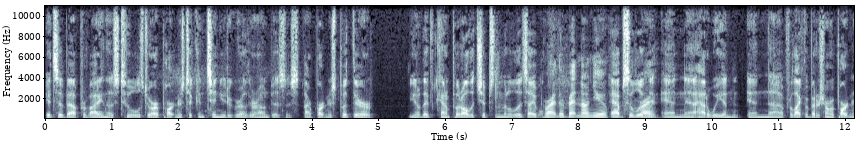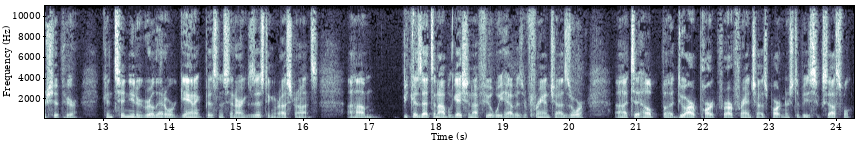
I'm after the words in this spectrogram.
It's about providing those tools to our partners to continue to grow their own business. Our partners put their, you know, they've kind of put all the chips in the middle of the table. Right. They're betting on you. Absolutely. Right. And uh, how do we, and and uh, for lack of a better term, a partnership here, continue to grow that organic business in our existing restaurants? Um, because that's an obligation I feel we have as a franchisor uh, to help uh, do our part for our franchise partners to be successful.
